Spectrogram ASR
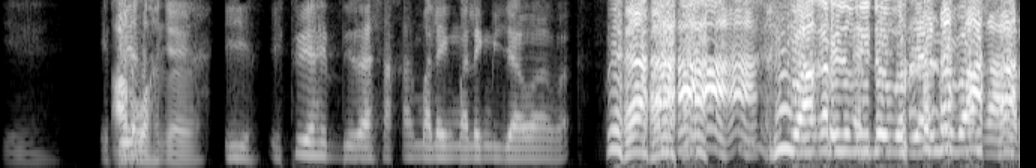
Iya. itu ya, Arwahnya ya. iya itu yang dirasakan maling-maling di Jawa pak Dibakar hidup-hidup. yang dibakar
